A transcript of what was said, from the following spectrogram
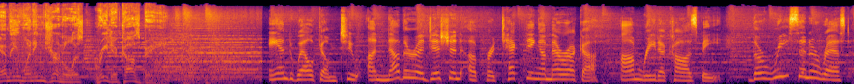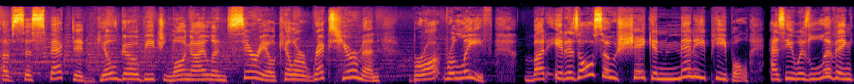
Emmy winning journalist Rita Cosby. And welcome to another edition of Protecting America. I'm Rita Cosby. The recent arrest of suspected Gilgo Beach, Long Island serial killer Rex Heuermann brought relief, but it has also shaken many people as he was living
